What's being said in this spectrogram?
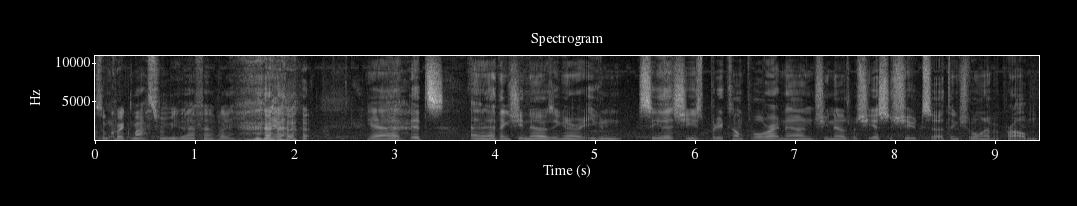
Some quick maths from me there. Fair play. Yeah. Yeah, it's and I think she knows. You can you can see that she's pretty comfortable right now, and she knows what she has to shoot. So I think she won't have a problem.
